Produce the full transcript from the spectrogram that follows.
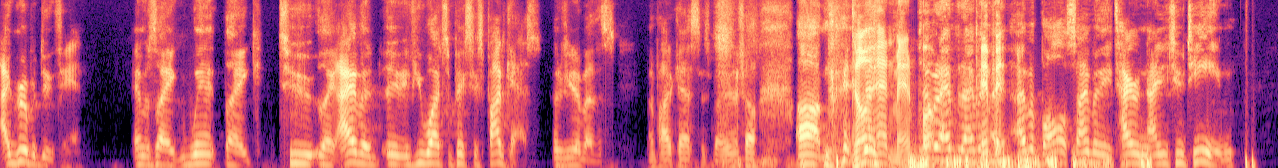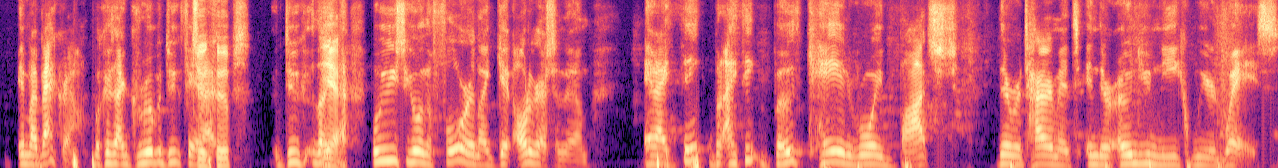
I grew up a Duke fan and was like went like to like I have a if you watch the Pick Six podcast, I don't know if you know about this. My podcast is about the NFL. Um, Go but- ahead, man. No, but I have, I, have, Pimp it. I have a ball signed by the entire 92 team in my background because I grew up a Duke fan. Two I- coops. Duke, like Yeah. we used to go on the floor and like get autographs from them. And I think, but I think both Kay and Roy botched their retirements in their own unique, weird ways.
